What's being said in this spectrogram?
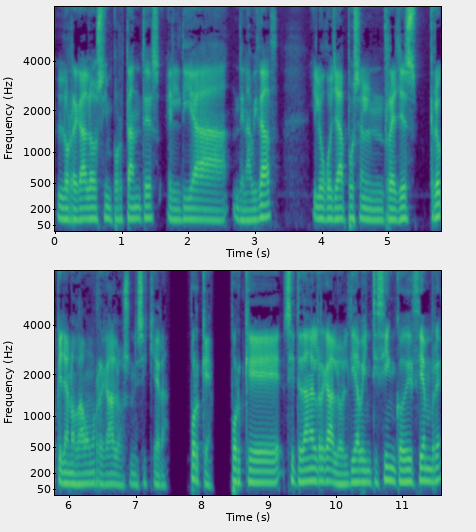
los regalos importantes el día de Navidad y luego ya pues en Reyes creo que ya no dábamos regalos ni siquiera. ¿Por qué? Porque si te dan el regalo el día 25 de diciembre,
